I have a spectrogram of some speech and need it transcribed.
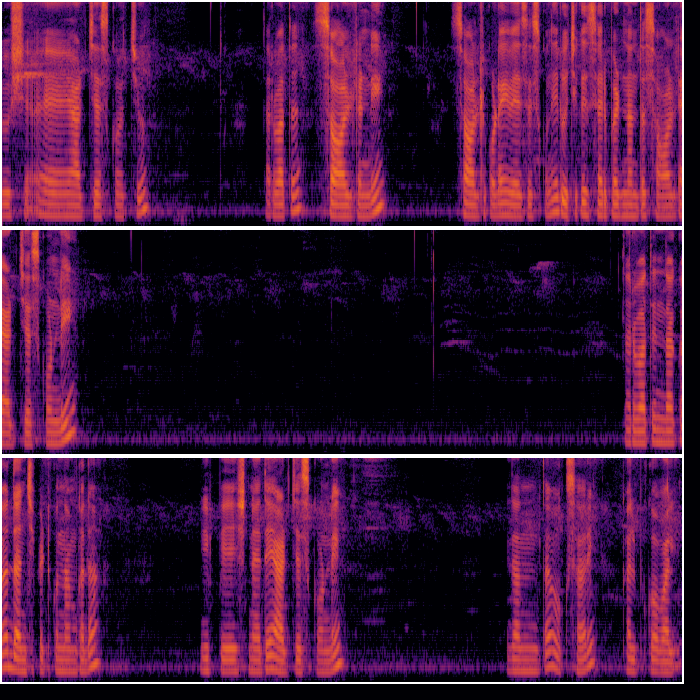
యూస్ యాడ్ చేసుకోవచ్చు. తర్వాత సాల్ట్ అండి. సాల్ట్ కూడా వేసేసుకుని రుచికి సరిపడినంత సాల్ట్ యాడ్ చేసుకోండి. తర్వాత ఇందాక దంచి పెట్టుకున్నాం కదా. ఈ పేస్ట్ని అయితే యాడ్ చేసుకోండి. ఇదంతా ఒకసారి కలుపుకోవాలి.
